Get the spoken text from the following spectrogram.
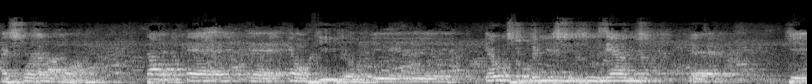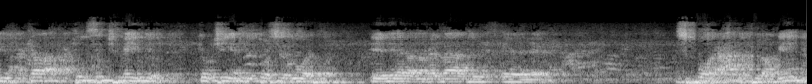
a escolha da bola. Então, é, é, é horrível e, e, eu descobri isso em 15 anos, é, que aquela, aquele sentimento que eu tinha de torcedor, ele era, na verdade, é, explorado por alguém,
